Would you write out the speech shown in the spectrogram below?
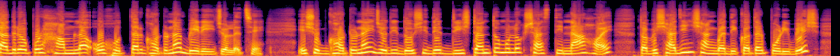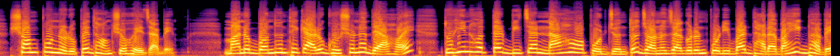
তাদের ওপর হামলা ও হত্যার ঘটনা বেড়েই চলেছে। এসব ঘটনায় যদি দোষীদের দৃষ্টান্তমূলক শাস্তি না হয়, তবে স্বাধীন সাংবাদিকতার পরিবেশ সম্পূর্ণরূপে ধ্বংস হয়ে যাবে। মানববন্ধন থেকে আরও ঘোষণা দেয়া হয়, তুহিন হত্যার বিচার না হওয়া পর্যন্ত জনজাগরণ পরিবার ধারাবাহিকভাবে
